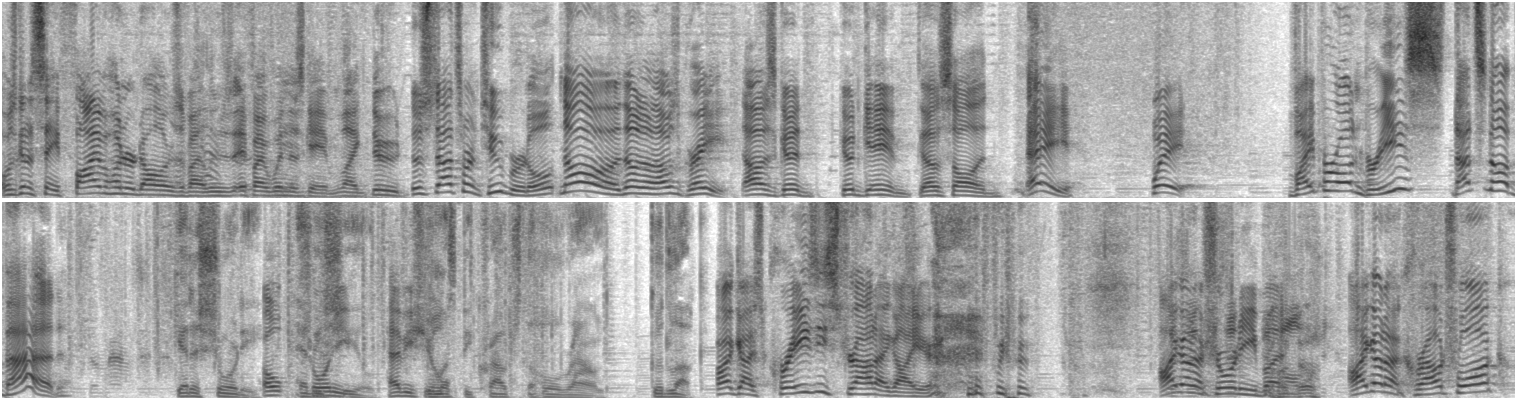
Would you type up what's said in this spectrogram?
I was gonna say $500 if I lose, if I win this game. Like, dude, those stats weren't too brutal. No, no, no, that was great. That was good. Good game. That was solid. Hey, wait. Viper on Breeze? That's not bad. Get a shorty, Oh, heavy shorty, shield. heavy shield. You must be crouched the whole round. Good luck. All right, guys, crazy strat I got here. If we- I got a shorty, but I got a crouch walk.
